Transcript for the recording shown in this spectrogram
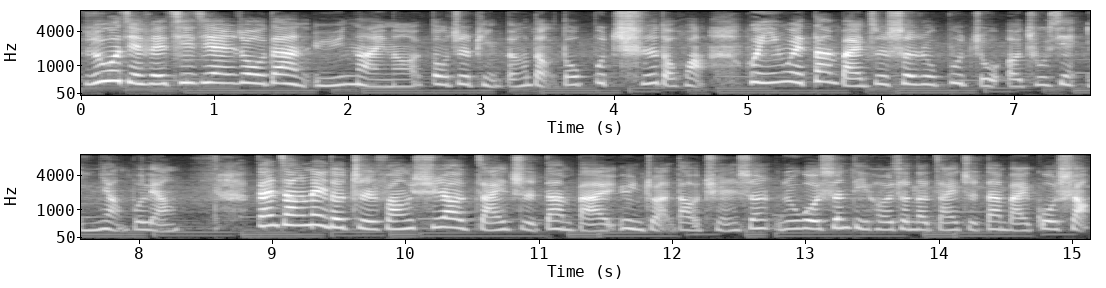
如果减肥期间肉、蛋、鱼、奶呢、豆制品等等都不吃的话，会因为蛋白质摄入不足而出现营养不良。肝脏内的脂肪需要载脂蛋白运转到全身，如果身体合成的载脂蛋白过少，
